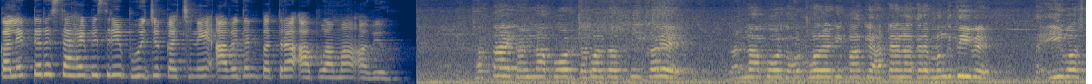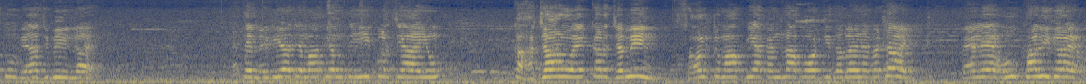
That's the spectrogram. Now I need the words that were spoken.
કલેક્ટર સાહેબ શ્રી ભુજ કચ્છને આવેદનપત્ર આપવામાં આવ્યું. છતાંય કંડલા પોર્ટ જબરદસ્તી કરે કંડલા પોર્ટ ઓથોરિટી પાસે હટેલા કરે મંગતી વે તો એ વસ્તુ વ્યાજબી ન તે મીડિયા જે માધ્યમથી એ પણ ત્યાં આવ્યું કે હજારો એકર જમીન સોલ્ટ માફિયા કંડલા પોર્ટથી દબાઈને બેઠાય પહેલે હું ખાલી કરાયો.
